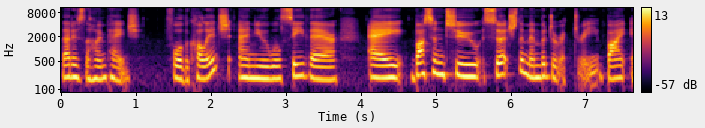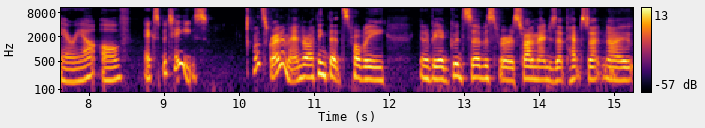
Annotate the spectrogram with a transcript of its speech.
That is the homepage for the college, and you will see there a button to search the member directory by area of expertise. That's great, Amanda. I think that's probably going to be a good service for strata managers that perhaps don't know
